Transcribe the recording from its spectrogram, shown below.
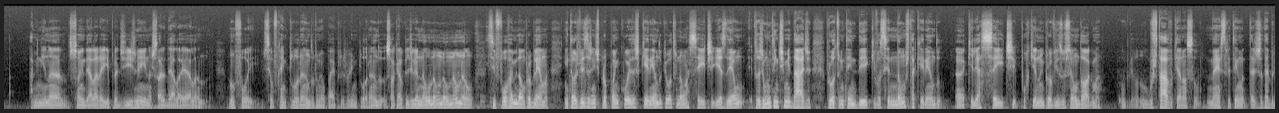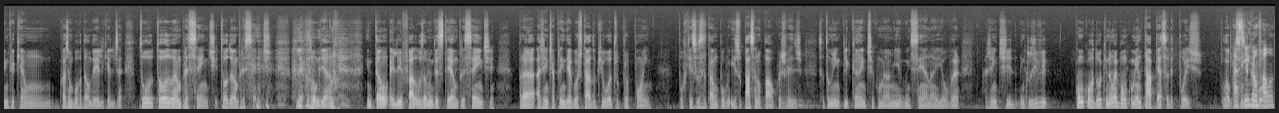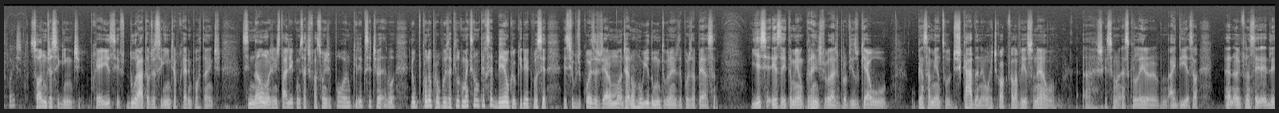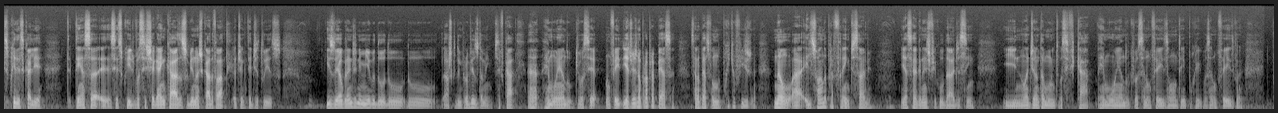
a menina, o sonho dela era ir para Disney e na história dela ela não foi. Se eu ficar implorando no meu pai, implorando, eu só quero que ele diga não, não, não, não, não. Sim, sim. Se for, vai me dar um problema. Então, às vezes, a gente propõe coisas querendo que o outro não aceite. E essa daí é um, precisa de muita intimidade para o outro entender que você não está querendo uh, que ele aceite, porque no improviso isso é um dogma. O, o, Gustavo, que é nosso mestre, tem a gente até brinca que é um quase um bordão dele que ele diz: todo, todo é um presente, todo é um presente. ele é colombiano. Então, ele fala, usa muito esse termo, presente, para a gente aprender a gostar do que o outro propõe. Porque se você está um pouco. Isso passa no palco, às vezes. Uhum. Se eu estou meio implicante com meu amigo em cena e eu. A gente, inclusive, concordou que não é bom comentar a peça depois. Logo assim, assim não falam depois? Só no dia seguinte. Porque aí, se durar até o dia seguinte, é porque era importante. Se não, a gente está ali com insatisfações de, pô, eu não queria que você tivesse. Eu, quando eu propus aquilo, como é que você não percebeu que eu queria que você. Esse tipo de coisa gera, uma, gera um ruído muito grande depois da peça. E esse, esse aí também é uma grande dificuldade de improviso, que é o, o pensamento de escada, né? O Hitchcock falava isso, né? O, uh, esqueci o escalator idea, sei lá. É, não, em francês, l'esprit d'escalier. Tem essa, esse esprit de você chegar em casa, subir na escada e falar, eu tinha que ter dito isso isso é o grande inimigo do, do, do acho que do improviso também. Você ficar remoendo o que você não fez. E às vezes na própria peça. Você está na peça falando, por que, que eu fiz? Não, ele só anda para frente, sabe? E essa é a grande dificuldade, assim. E não adianta muito você ficar remoendo o que você não fez ontem, por que você não fez.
